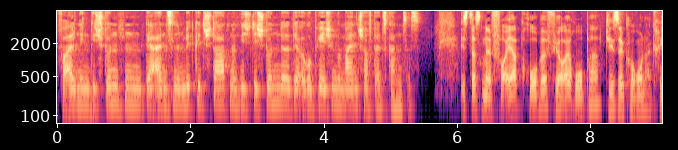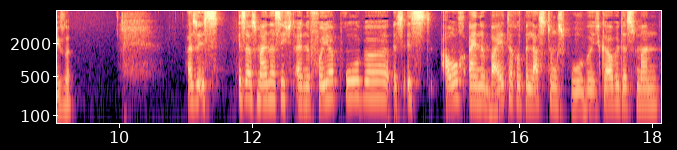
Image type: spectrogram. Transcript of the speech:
vor allen Dingen die Stunden der einzelnen Mitgliedstaaten und nicht die Stunde der Europäischen Gemeinschaft als Ganzes. Ist das eine Feuerprobe für Europa, diese Corona-Krise? Also ist ist aus meiner Sicht eine Feuerprobe. Es ist auch eine weitere Belastungsprobe. Ich glaube, dass man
